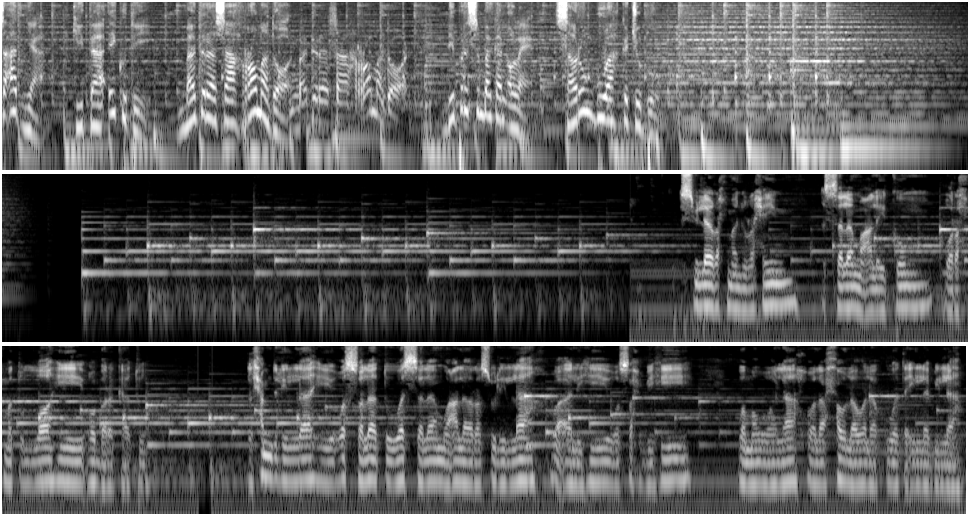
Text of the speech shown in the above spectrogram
Saatnya kita ikuti Madrasah Ramadan. Madrasah Ramadan dipersembahkan oleh Sarung Buah Kecubung. Bismillahirrahmanirrahim. Assalamualaikum warahmatullahi wabarakatuh. Alhamdulillahi wassalatu wassalamu ala rasulillah wa alihi wa sahbihi wa mawalah wa la hawla wa la quwata illa billah.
